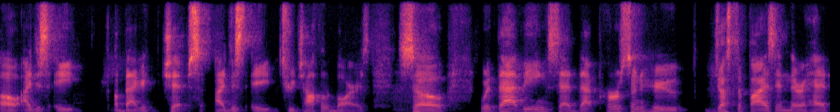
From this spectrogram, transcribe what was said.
Oh i just ate a bag of chips. I just ate two chocolate bars. So with that being said that person who justifies in their head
